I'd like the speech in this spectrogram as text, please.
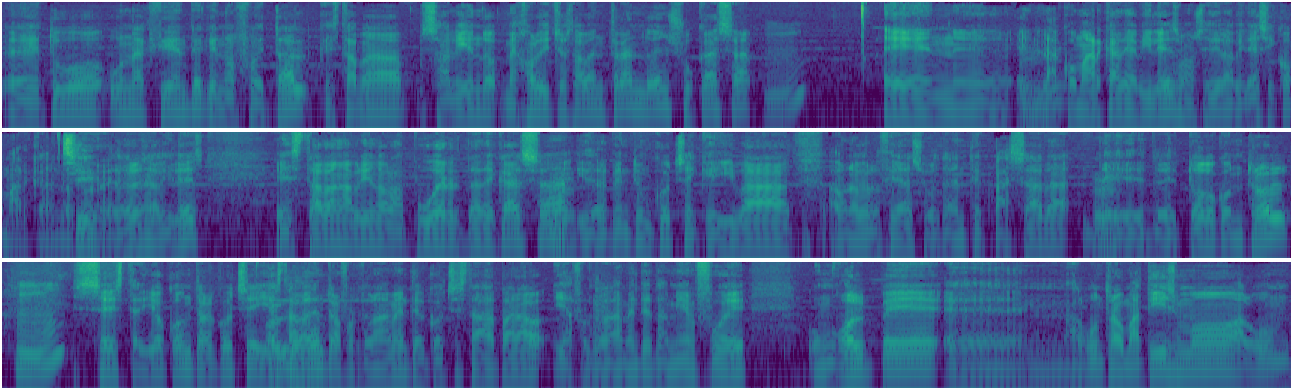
Eh, tuvo un accidente que no fue tal, que estaba saliendo, mejor dicho, estaba entrando en su casa ¿Mm? En, eh, en la comarca de Avilés, vamos a decir Avilés y comarca, en los Sí. alrededores de Avilés. Estaban abriendo la puerta de casa y de repente un coche que iba a una velocidad absolutamente pasada de, de todo control se estrelló contra el coche y ya estaba dentro. Afortunadamente el coche estaba parado y afortunadamente también fue un golpe, eh, algún traumatismo, algún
